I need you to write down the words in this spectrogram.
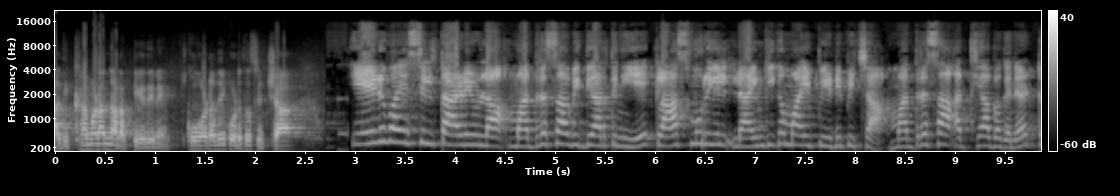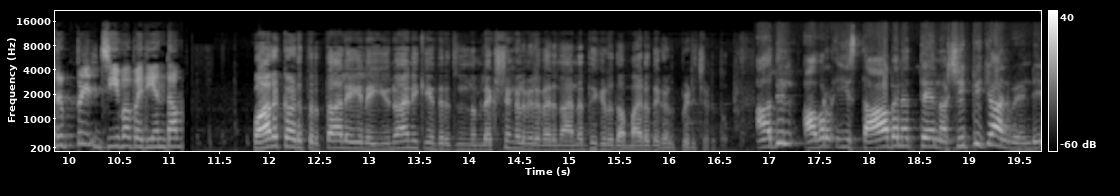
അതിക്രമണം നടത്തിയതിന് കോടതി കൊടുത്ത ശിക്ഷ. ഏഴു വയസ്സിൽ താഴെയുള്ള മദ്രസ വിദ്യാർത്ഥിനിയെ ക്ലാസ് മുറിയിൽ ലൈംഗികമായി പീഡിപ്പിച്ച മദ്രസ അധ്യാപകന് ട്രിപ്പിൾ ജീവപര്യന്തം. പാലക്കാട് തൃത്താലയിലെ യുനാനി കേന്ദ്രത്തിൽ നിന്നും ലക്ഷങ്ങൾ വില വരുന്ന അനധികൃത മരുന്നുകൾ പിടിച്ചെടുത്തു. അതിൽ അവർ ഈ സ്ഥാപനത്തെ നശിപ്പിക്കാൻ വേണ്ടി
